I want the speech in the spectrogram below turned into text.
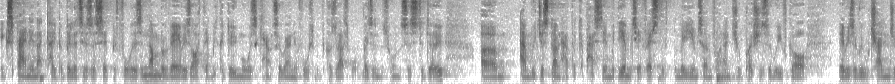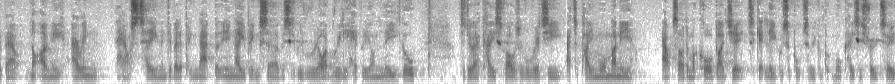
expanding that capability. As I said before, there's a number of areas I think we could do more as a council around enforcement because that's what residents want us to do. Um, and we just don't have the capacity. And with the MTFS, the, the medium-term financial pressures that we've got, there is a real challenge about not only our in-house team and developing that, but enabling services. We rely really heavily on legal to do our case files. We've already had to pay more money outside of my core budget to get legal support so we can put more cases through to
